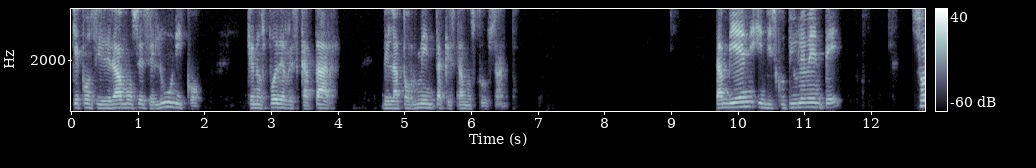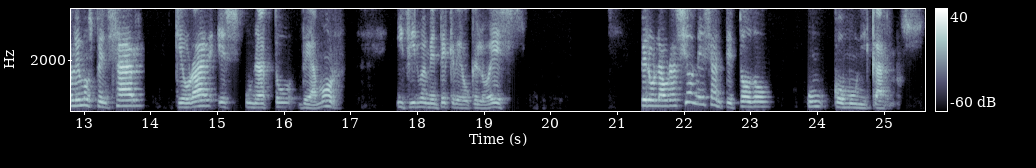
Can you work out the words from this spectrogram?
que consideramos es el único que nos puede rescatar de la tormenta que estamos cruzando. También, indiscutiblemente, solemos pensar que orar es un acto de amor y firmemente creo que lo es. Pero la oración es ante todo un comunicarnos.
